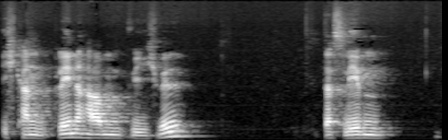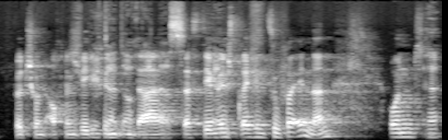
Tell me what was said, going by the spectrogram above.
ich kann Pläne haben, wie ich will. Das Leben wird schon auch den Weg finden, da das, das dementsprechend ja. zu verändern. Und ja.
